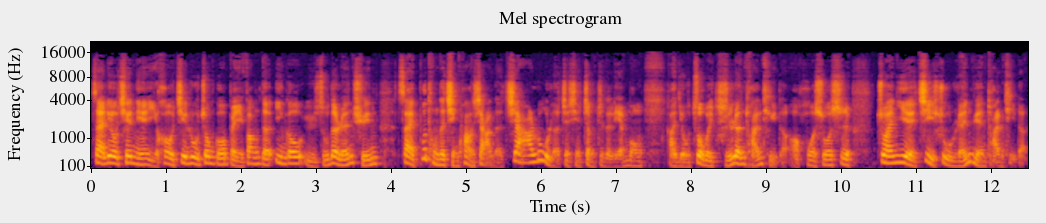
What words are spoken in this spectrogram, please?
在六千年以后进入中国北方的印欧语族的人群，在不同的情况下呢，加入了这些政治的联盟啊，有作为职人团体的啊，或说是专业技术人员团体的，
